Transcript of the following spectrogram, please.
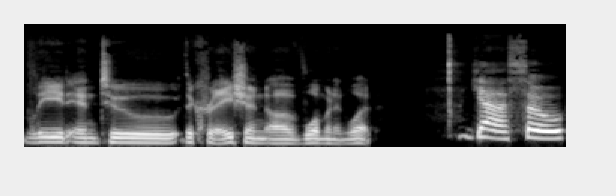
lead into the creation of woman in wood Yeah. So,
